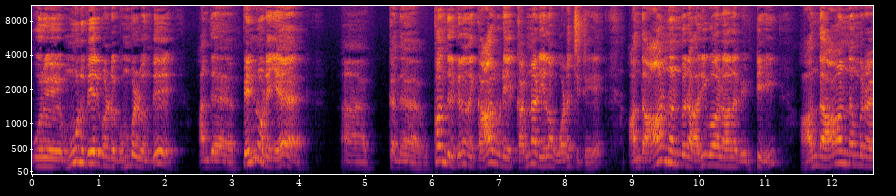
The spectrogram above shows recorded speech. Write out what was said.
ஒரு மூணு பேர் கொண்ட கும்பல் வந்து அந்த பெண்ணுடைய அந்த உட்கார்ந்துருக்கிற அந்த காருடைய கண்ணாடியெல்லாம் உடைச்சிட்டு அந்த ஆண் நண்பரை அறிவாளால் வெட்டி அந்த ஆண் நம்பரை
